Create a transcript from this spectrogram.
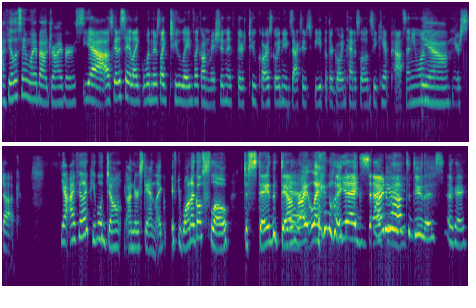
I feel the same way about drivers. Yeah, I was gonna say like when there's like two lanes like on mission, if there's two cars going the exact same speed, but they're going kind of slow and so you can't pass anyone, Yeah. you're stuck. Yeah, I feel like people don't understand. Like, if you want to go slow, just stay in the damn Yeah. right lane. like, yeah, exactly. why do you have to do this? Okay.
